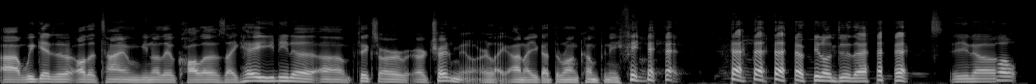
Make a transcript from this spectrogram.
uh, we get it all the time. You know, they'll call us like, "Hey, you need to um, fix our, our treadmill," or like, "Oh no, you got the wrong company." we don't do that, you know.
